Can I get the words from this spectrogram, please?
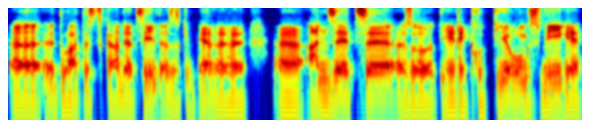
äh, du hattest gerade erzählt, also es gibt mehrere äh, Ansätze, also die Rekrutierungswege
